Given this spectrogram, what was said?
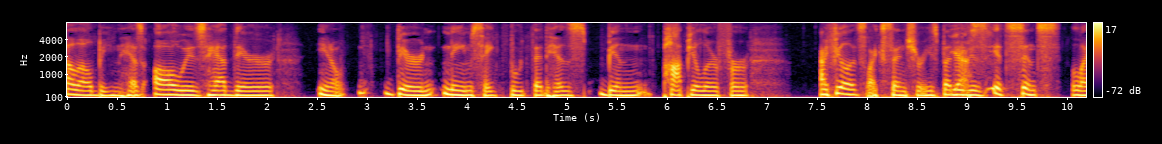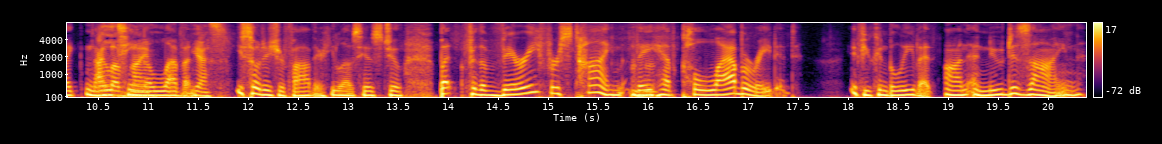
LL Bean has always had their, you know, their namesake boot that has been popular for. I feel it's like centuries, but Yes. it is. It's since like I love mine. 1911. Yes. So does your father. He loves his too. But for the very first time, they Mm-hmm. have collaborated, if you can believe it, on a new design.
